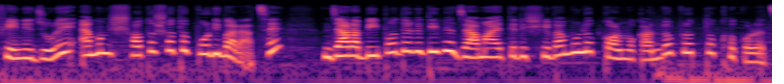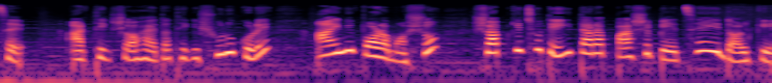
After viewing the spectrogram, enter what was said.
ফেনে জুড়ে এমন শত শত পরিবার আছে, যারা বিপদের দিনে জামায়াতের সেবামূলক কর্মকাণ্ড প্রত্যক্ষ করেছে। আর্থিক সহায়তা থেকে শুরু করে আইনি পরামর্শ, সবকিছুতেই তারা পাশে পেয়েছে এই দলকে।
